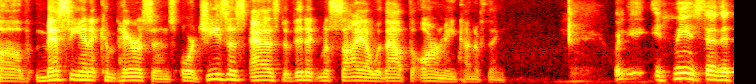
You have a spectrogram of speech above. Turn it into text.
of messianic comparisons or Jesus as Davidic Messiah without the army kind of thing. Well, it means then that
